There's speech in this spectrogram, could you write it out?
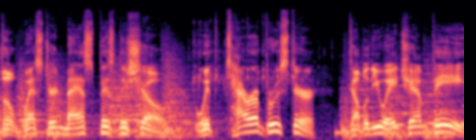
The Western Mass Business Show with Tara Brewster, WHMP.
